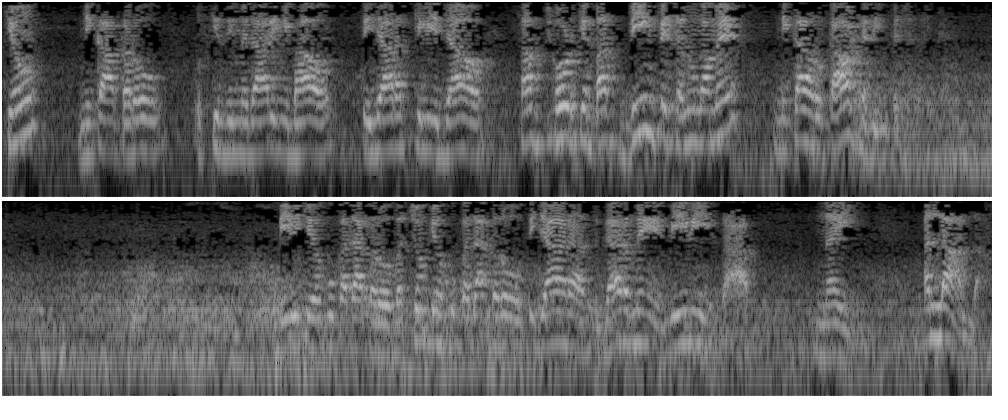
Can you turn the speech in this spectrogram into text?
کیوں؟ نکاح کرو، اس کی ذمہ داری نبھاؤ، تجارت کے لیے جاؤ، سب چھوڑ کے بس دین پہ چلوں گا میں۔ نکاح رکاوٹ ہے دین پہ چلنے میں۔ بیوی کے حقوق ادا کرو، بچوں کے حقوق ادا کرو، تجارت، گھر میں، بیوی، صاحب۔ نہیں۔ اللہ اللہ۔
